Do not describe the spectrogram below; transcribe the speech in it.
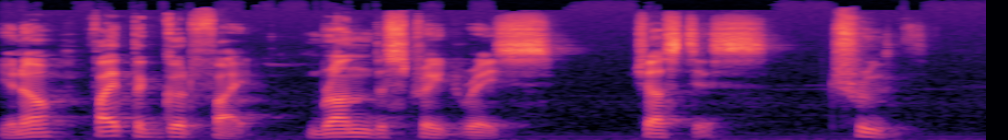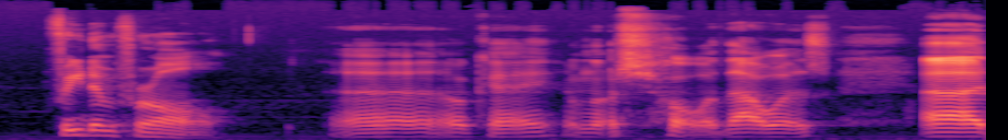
You know, fight the good fight, run the straight race, justice, truth, freedom for all. Uh, okay, I'm not sure what that was. Uh,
